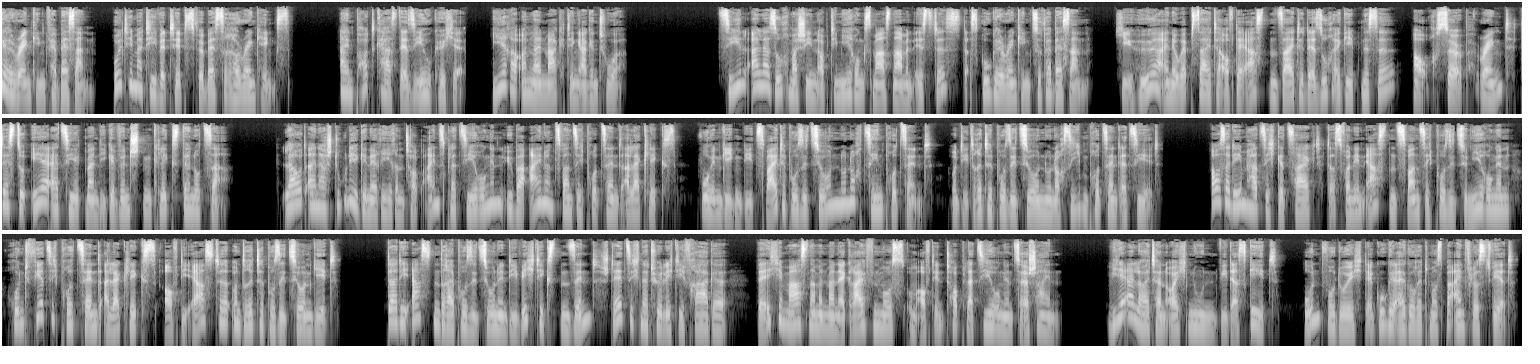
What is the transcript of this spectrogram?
Google Ranking verbessern. Ultimative Tipps für bessere Rankings. Ein Podcast der SEO-Küche, Ihrer Online-Marketing-Agentur. Ziel aller Suchmaschinenoptimierungsmaßnahmen ist es, das Google-Ranking zu verbessern. Je höher eine Webseite auf der ersten Seite der Suchergebnisse, auch SERP, rankt, desto eher erzielt man die gewünschten Klicks der Nutzer. Laut einer Studie generieren Top-1-Platzierungen über 21% aller Klicks, wohingegen die zweite Position nur noch 10% und die dritte Position nur noch 7% erzielt. Außerdem hat sich gezeigt, dass von den ersten 20 Positionierungen rund 40% aller Klicks auf die erste und dritte Position geht. Da die ersten drei Positionen die wichtigsten sind, stellt sich natürlich die Frage, welche Maßnahmen man ergreifen muss, um auf den Top-Platzierungen zu erscheinen. Wir erläutern euch nun, wie das geht und wodurch der Google-Algorithmus beeinflusst wird.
